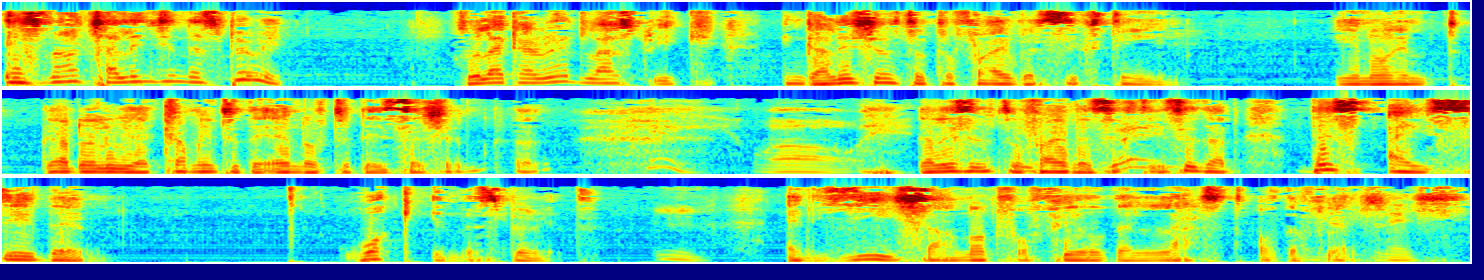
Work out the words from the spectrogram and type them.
is now challenging the spirit. So like I read last week in Galatians chapter 5 verse 16, you know, and gradually we are coming to the end of today's session. Wow. Galatians chapter 5 verse 16 it says that, this I say then, walk in the spirit, Mm. and ye shall not fulfill the lust of the flesh. flesh.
